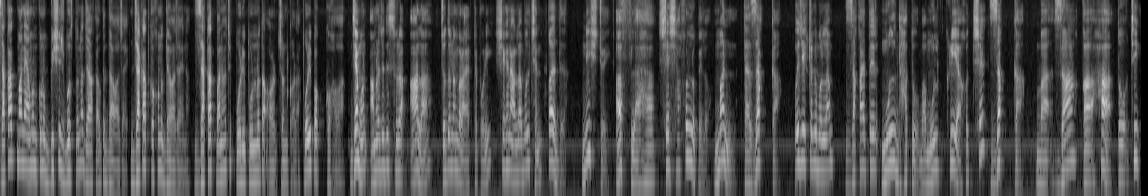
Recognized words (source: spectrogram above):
জাকাত মানে এমন কোনো বিশেষ বস্তু না যা কাউকে দেওয়া যায়। জাকাত কখনো দেওয়া যায় না। জাকাত মানে হচ্ছে পরিপূর্ণতা অর্জন করা, পরিপক্ক হওয়া। যেমন আমরা যদি সুরা আলা চোদ্দ নম্বর আয়াতটা পড়ি, সেখানে আল্লাহ বলছেন, কদ নিশ্চয়ই আফলাহা সে সাফল্য পেল। মান তাজাক্কা ওই যে একটুকে বললাম জাকাতের মূল ধাতু বা মূল ক্রিয়া হচ্ছে জাক্কা বা জা কা হা তো ঠিক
